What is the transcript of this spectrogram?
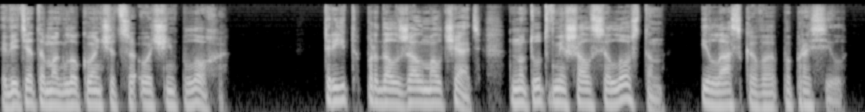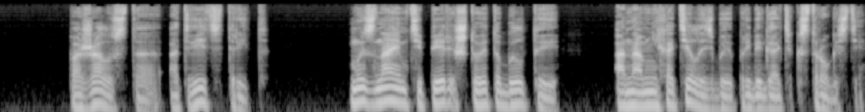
Ведь это могло кончиться очень плохо». Трит продолжал молчать, но тут вмешался Лостон и ласково попросил. «Пожалуйста, ответь, Трит. Мы знаем теперь, что это был ты, а нам не хотелось бы прибегать к строгости».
